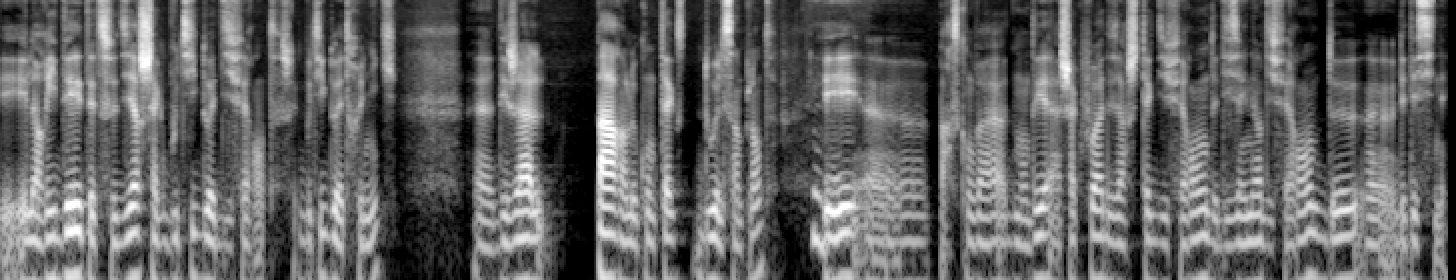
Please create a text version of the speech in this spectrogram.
Et, leur idée était de se dire chaque boutique doit être différente, chaque boutique doit être unique. Déjà par le contexte d'où elle s'implante mmh. et euh, parce qu'on va demander à chaque fois des architectes différents, des designers différents de les dessiner.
